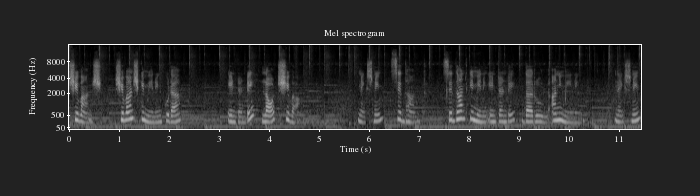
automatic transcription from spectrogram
శివాంష్ శివాంష్కి మీనింగ్ కూడా ఏంటంటే lord Shiva next name Siddhant సిద్ధాంత్కి మీనింగ్ ఏంటంటే ద రూల్ అని మీనింగ్ నెక్స్ట్ నేమ్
